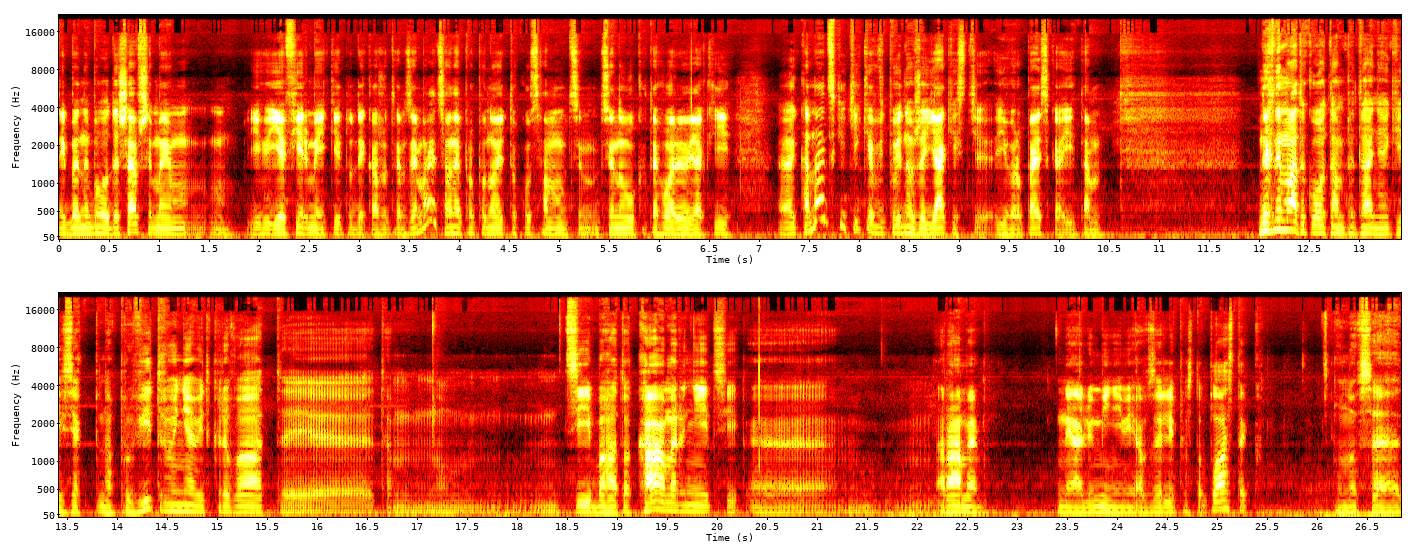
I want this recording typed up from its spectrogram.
якби не було дешевше, ми є- фірми, які туди кажуть, тим займаються. Вони пропонують таку саму цінову категорію, як і е, канадські, тільки відповідно вже якість європейська і там. В них нема такого там питання, якісь як на провітрювання відкривати, е, там, ну, ці багатокамерні ці е, рами не алюмінієві, а взагалі просто пластик. Воно все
